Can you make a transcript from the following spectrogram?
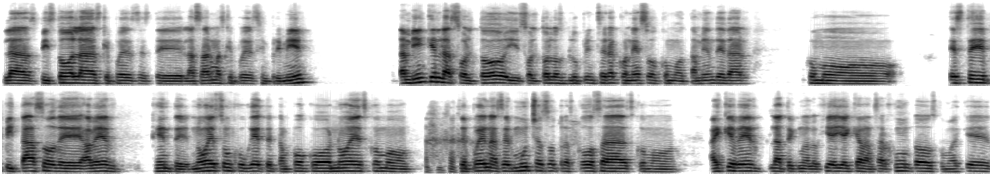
las pistolas que puedes, este, las armas que puedes imprimir. También quien las soltó y soltó los blueprints era con eso, como también de dar como este pitazo de, a ver, gente, no es un juguete tampoco, no es como, se pueden hacer muchas otras cosas, como hay que ver la tecnología y hay que avanzar juntos, como hay que,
